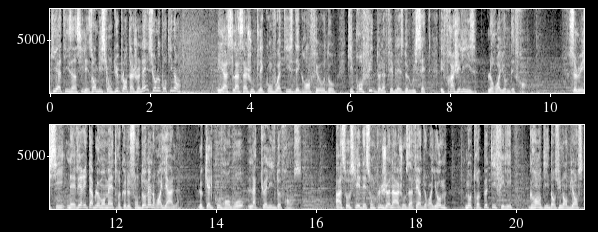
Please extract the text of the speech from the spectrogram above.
qui attise ainsi les ambitions du Plantagenet sur le continent. Et à cela s'ajoutent les convoitises des grands féodaux qui profitent de la faiblesse de Louis VII et fragilisent le royaume des Francs. Celui-ci n'est véritablement maître que de son domaine royal, lequel couvre en gros l'actuelle île de France. Associé dès son plus jeune âge aux affaires du royaume, notre petit Philippe grandit dans une ambiance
